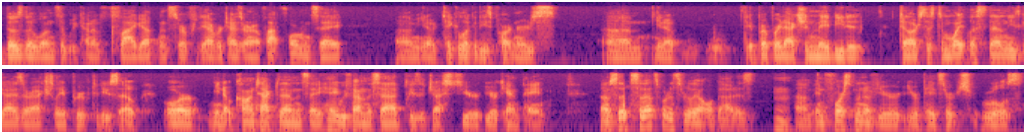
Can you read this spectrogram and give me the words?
those are the ones that we kind of flag up and serve to the advertiser on our platform and say, um, you know, take a look at these partners. Um, you know, the appropriate action may be to tell our system whitelist them. These guys are actually approved to do so, or you know, contact them and say, hey, we found this ad. Please adjust your your campaign. Um, so, so that's what it's really all about is mm. um, enforcement of your your paid search rules.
